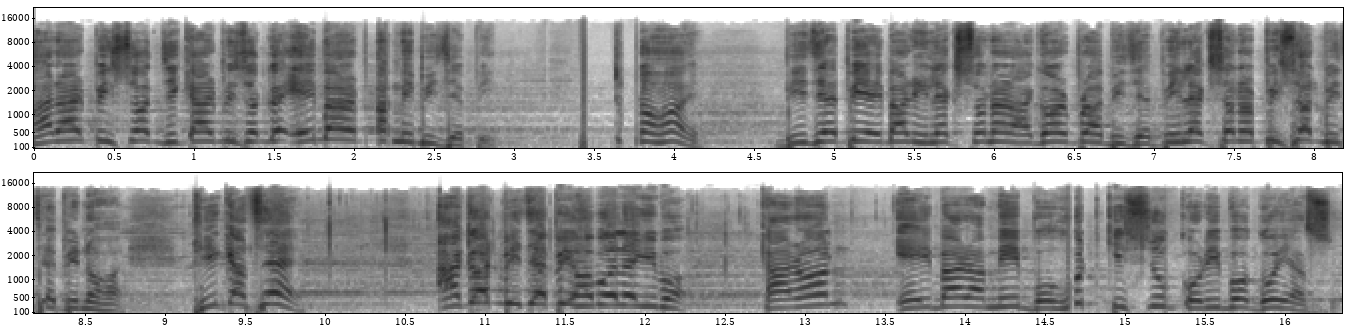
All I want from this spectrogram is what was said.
হাৰাৰ পিছত জিকাৰ পিছতকৈ এইবাৰ আমি বিজেপি। নহয়। বিজেপি এইবাৰ ইলেকশ্যনৰ আগৰ পৰা বিজেপি ইলেকশ্যনৰ পিছত বিজেপি নহয়। ঠিক আছে? আগত বিজেপি হ'ব লাগিব। কাৰণ এইবাৰ আমি বহুত কিছু কৰিব গৈ আছোঁ।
